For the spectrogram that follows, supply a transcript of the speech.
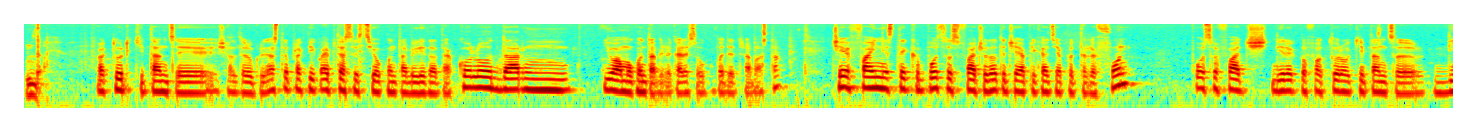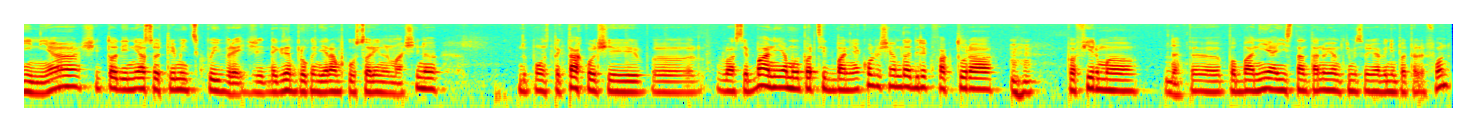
Da. Facturi, chitanțe și alte lucruri. Asta, practic, ai putea să ții o contabilitate acolo, dar mm, eu am o contabilă care se ocupă de treaba asta. Ce e fain este că poți să-ți faci, odată ce ai aplicația pe telefon, poți să faci direct o factură, o chitanță din ea și tot din ea să o trimiți cui vrei. Și, de exemplu, când eram cu Sorin în mașină, după un spectacol și uh, luase bani, am împărțit banii acolo și am dat direct factura Uh-huh. pe firmă, Da. pe, pe banii ăia, instantaneu i-am trimis-o și a venit pe telefon.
